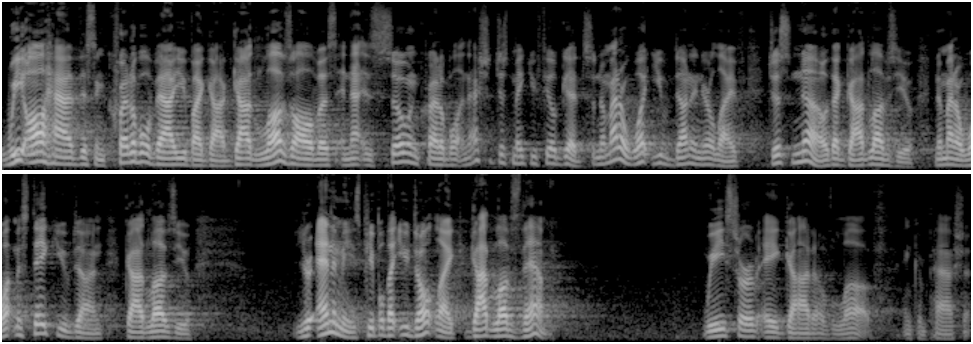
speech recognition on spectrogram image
we all have this incredible value by God. God loves all of us, and that is so incredible, and that should just make you feel good. So, no matter what you've done in your life, just know that God loves you. No matter what mistake you've done, God loves you. Your enemies, people that you don't like, God loves them. We serve a God of love and compassion.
